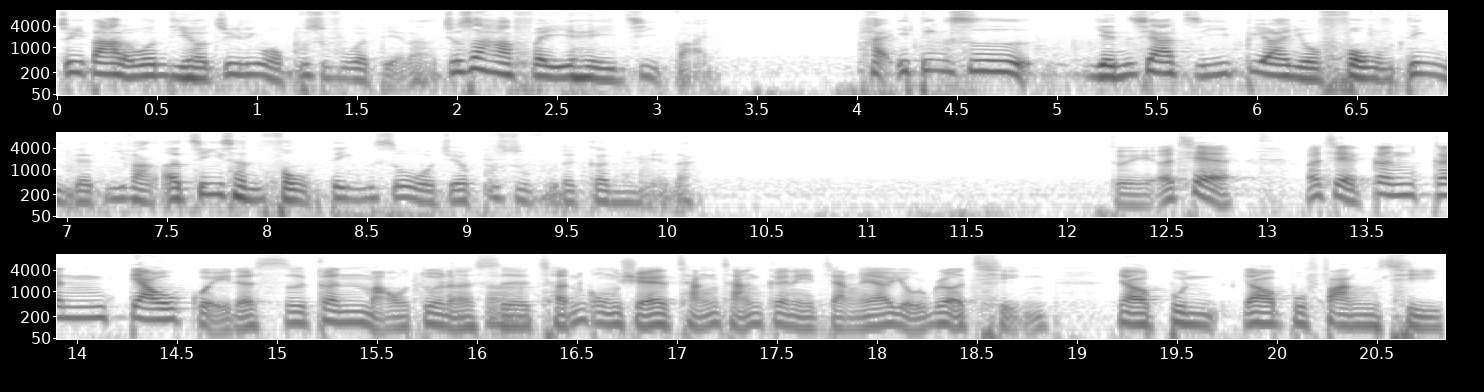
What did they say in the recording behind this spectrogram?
最大的问题和最令我不舒服的点啊，就是他非黑即白，他一定是言下之意必然有否定你的地方，而这一层否定是我觉得不舒服的根源啊。对，而且而且更更吊诡的是，更矛盾的是，啊成功学常常跟你讲要有热情，要不要不放弃，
